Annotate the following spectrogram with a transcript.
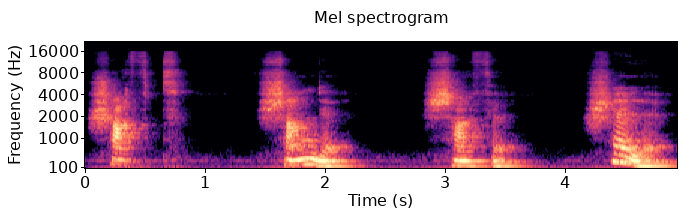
Schaft, Schande, Schaffe, Schelle,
